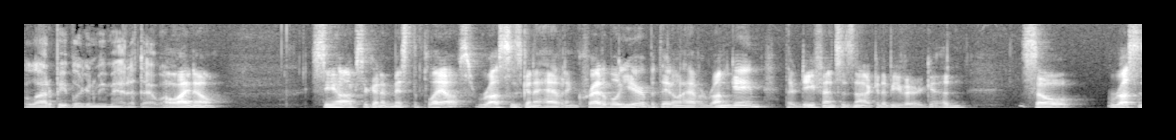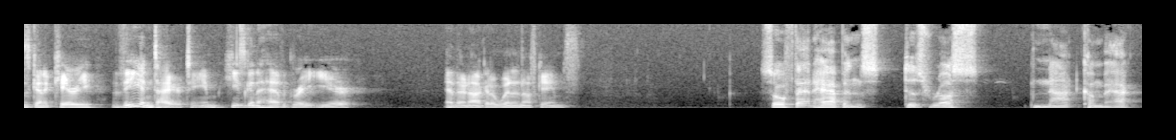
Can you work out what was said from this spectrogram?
a lot of people are going to be mad at that one. Oh, I know. Seahawks are going to miss the playoffs. Russ is going to have an incredible year, but they don't have a run game. Their defense is not going to be very good. So Russ is going to carry the entire team. He's going to have a great year, and they're not going to win enough games. So if that happens, does Russ not come back?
